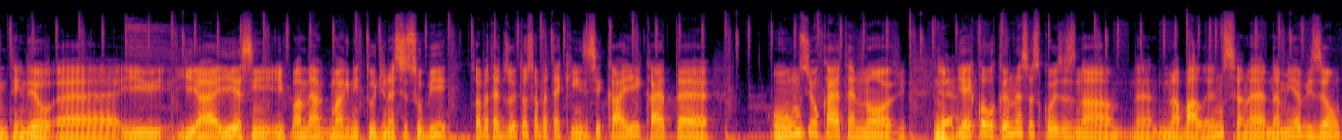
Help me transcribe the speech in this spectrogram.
Entendeu? É, e, e aí assim, e a ma- magnitude, né? Se subir, sobe até 18 ou sobe até 15? Se cair, cai até 11 ou cai até 9? É. E aí, colocando essas coisas na, na, na balança, né? Na minha visão,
